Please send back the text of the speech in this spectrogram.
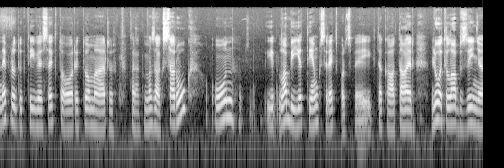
neproduktīvie sektori tomēr vairāk mazāk sarūk un labi iet tiem, kas ir eksportspējīgi. Tā, tā ir ļoti laba ziņa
